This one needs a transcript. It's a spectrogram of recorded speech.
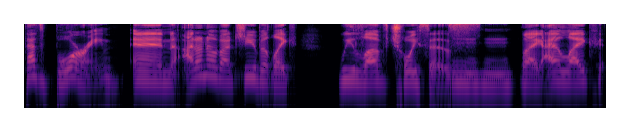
that's boring. And I don't know about you, but like, we love choices. Mm-hmm. Like, I like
